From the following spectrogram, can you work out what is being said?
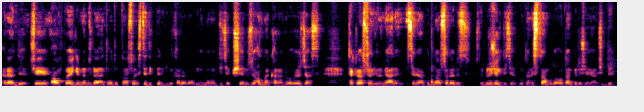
Herhalde şeyi Avrupa'ya girmemiz garanti olduktan sonra istedikleri gibi karar alıyor. Onlara diyecek bir şeyimiz yok. Alınan kararlara uyacağız. Tekrar söylüyorum yani mesela bundan sonra biz işte Brüj'e gideceğiz buradan. İstanbul'a oradan Brüj'e yani şimdi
